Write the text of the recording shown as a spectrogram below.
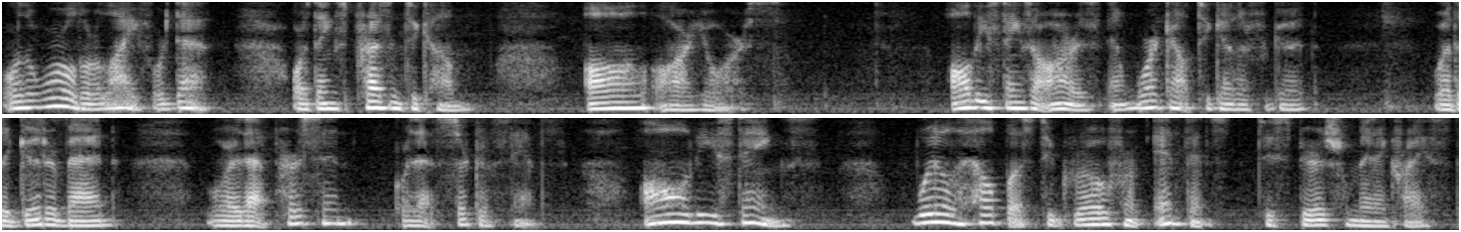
or the world or life or death or things present to come, all are yours. All these things are ours and work out together for good, whether good or bad, whether that person or that circumstance. All these things will help us to grow from infants to spiritual men in Christ.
